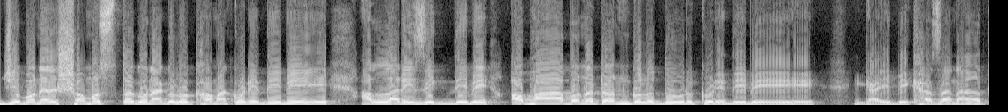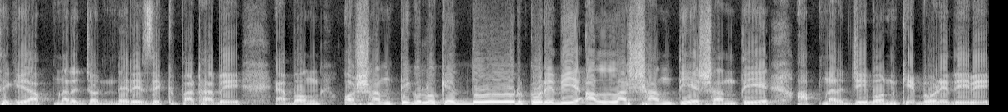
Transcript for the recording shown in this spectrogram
জীবনের সমস্ত গুণাগুলো ক্ষমা করে দিবে। আল্লাহ রিজিক দিবে, অভাব অনটনগুলো দূর করে দিবে। গাইবি খাজানা থেকে আপনার জন্য রিজিক পাঠাবে এবং অশান্তিগুলোকে দূর করে দিয়ে আল্লাহ শান্তি শান্তি আপনার জীবনকে ভরে দিবে।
